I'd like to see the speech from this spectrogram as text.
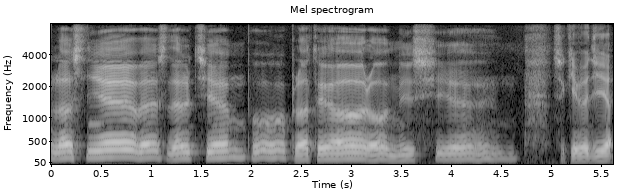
las nieves del tiempo platearon mi. Ce qui veut dire,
